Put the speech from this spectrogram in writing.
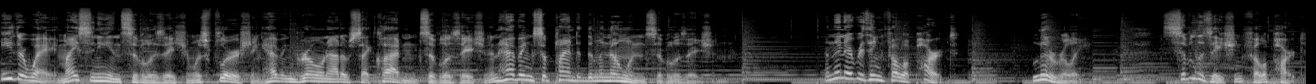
Either way, Mycenaean civilization was flourishing, having grown out of Cycladean civilization and having supplanted the Minoan civilization. And then everything fell apart. Literally. Civilization fell apart.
